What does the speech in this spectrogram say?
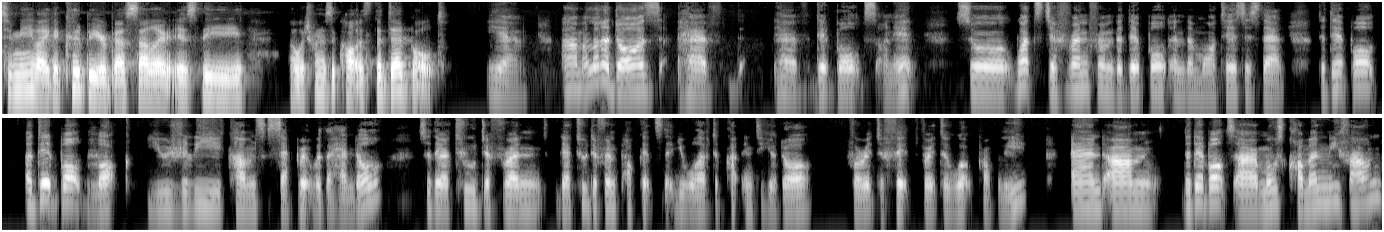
to me like it could be your bestseller is the oh, which one is it called? It's the deadbolt. Yeah. Um, a lot of doors have have deadbolts on it. So what's different from the deadbolt and the mortise is that the deadbolt, a deadbolt lock usually comes separate with a handle. So there are two different there are two different pockets that you will have to cut into your door for it to fit for it to work properly. And um, the deadbolts are most commonly found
